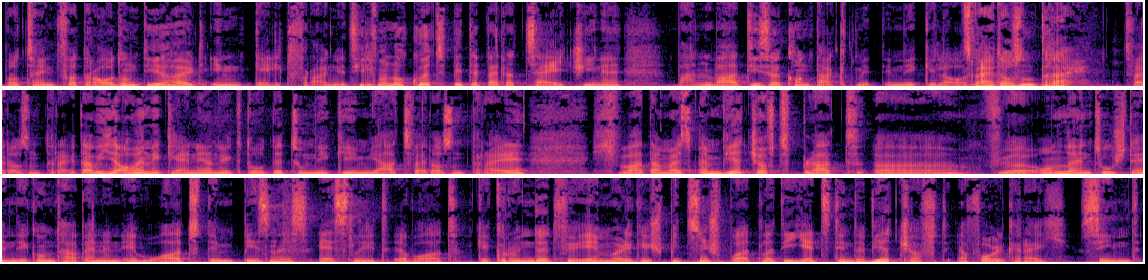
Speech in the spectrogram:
Prozent vertraut und dir halt in Geldfragen. Jetzt hilf mir noch kurz bitte bei der Zeitschiene. Wann war dieser Kontakt mit dem Niki Lauda? 2003. 2003. Da habe ich auch eine kleine Anekdote zum Niki im Jahr 2003. Ich war damals beim Wirtschaftsblatt äh, für Online zuständig und habe einen Award, den Business Athlete Award, gegründet für ehemalige Spitzensportler, die jetzt in der Wirtschaft erfolgreich sind.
